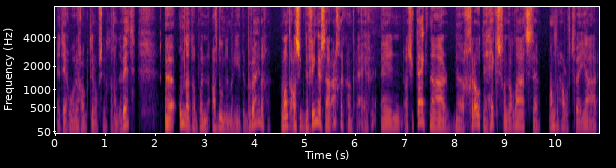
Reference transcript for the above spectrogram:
en tegenwoordig ook ten opzichte van de wet, eh, om dat op een afdoende manier te beveiligen. Want als ik de vingers daarachter kan krijgen, en als je kijkt naar de grote hacks van de laatste anderhalf, twee jaar,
